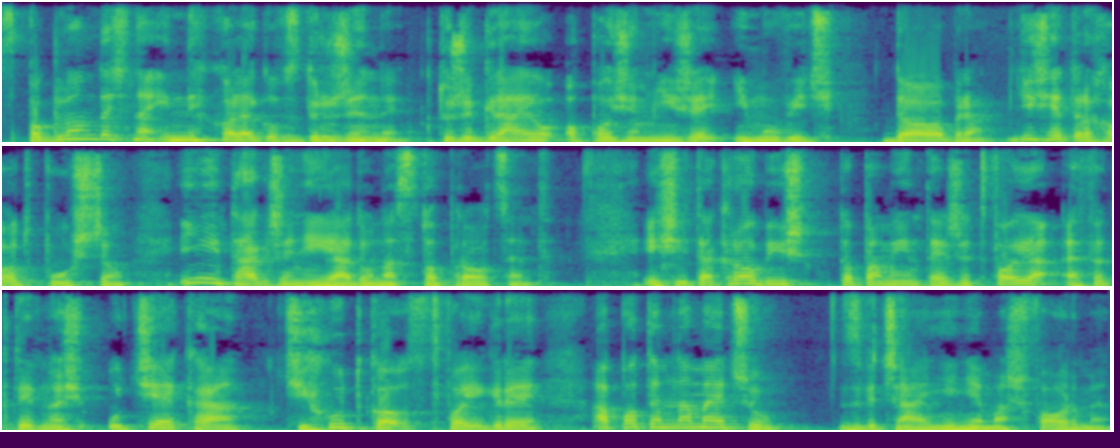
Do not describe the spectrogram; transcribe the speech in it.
Spoglądać na innych kolegów z drużyny, którzy grają o poziom niżej i mówić: Dobra, dzisiaj trochę odpuszczę. Inni także nie jadą na 100%. Jeśli tak robisz, to pamiętaj, że Twoja efektywność ucieka cichutko z Twojej gry, a potem na meczu zwyczajnie nie masz formy.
